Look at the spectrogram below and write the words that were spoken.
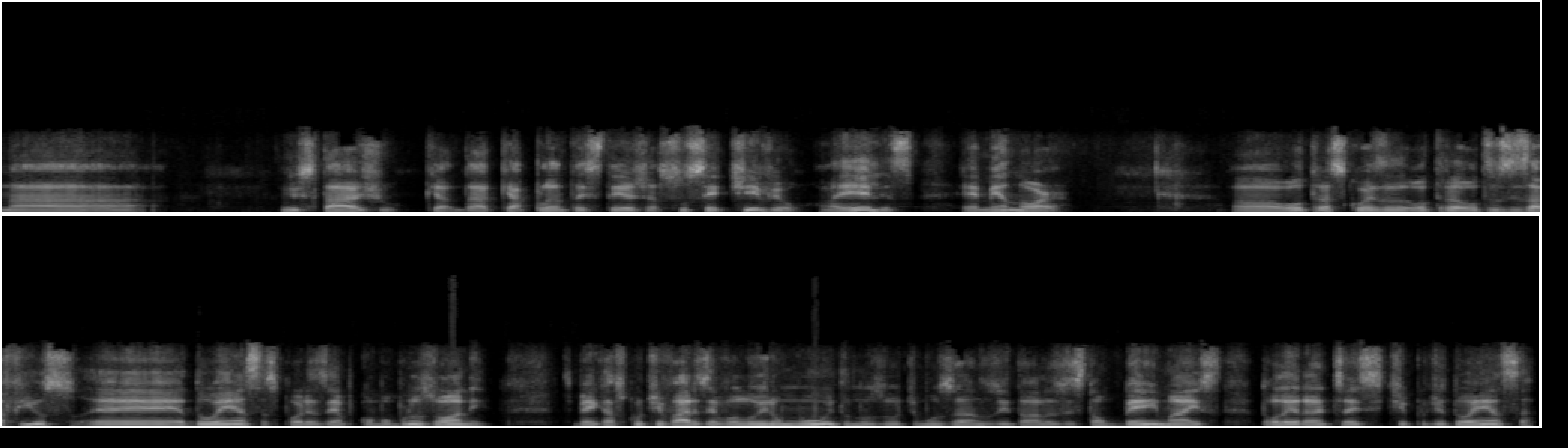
na, no estágio que a, da, que a planta esteja suscetível a eles é menor. Uh, outras coisas, outra, outros desafios, é, doenças, por exemplo, como o brusone, se bem que as cultivares evoluíram muito nos últimos anos, então elas estão bem mais tolerantes a esse tipo de doença.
